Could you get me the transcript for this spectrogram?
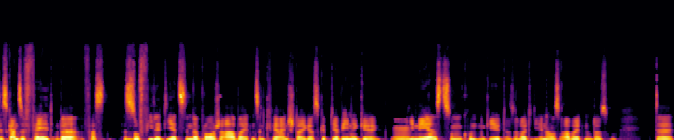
das ganze Feld oder fast so viele, die jetzt in der Branche arbeiten, sind Quereinsteiger. Es gibt ja wenige, mhm. je näher es zum Kunden geht, also Leute, die in-house arbeiten oder so, da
